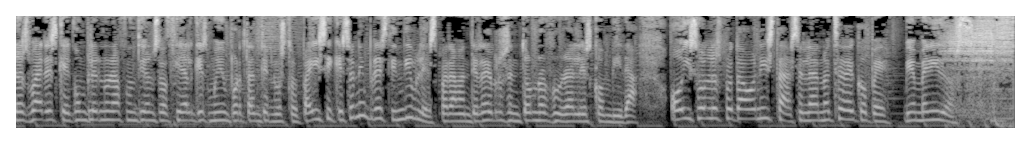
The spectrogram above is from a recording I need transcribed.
Los bares que cumplen una función social que es muy importante en nuestro país y que son imprescindibles para mantener los entornos rurales con vida. Hoy son los protagonistas en la noche de Cope. Bienvenidos.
